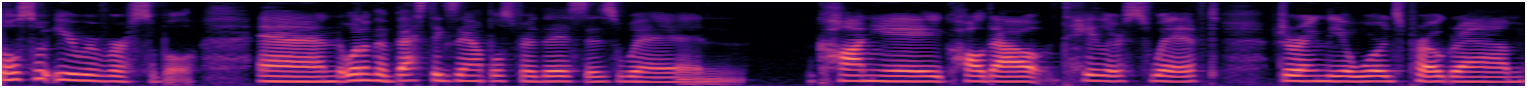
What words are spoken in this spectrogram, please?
also irreversible. And one of the best examples for this is when Kanye called out Taylor Swift during the awards program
